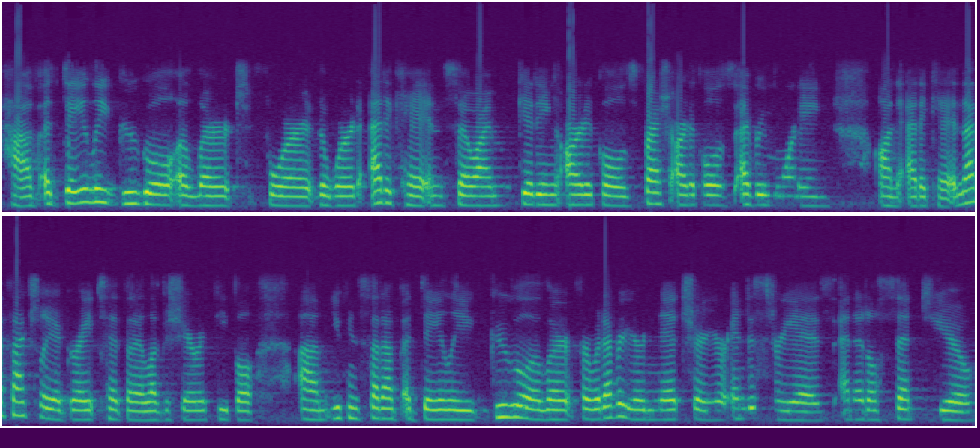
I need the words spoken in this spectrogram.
have a daily Google alert for the word etiquette and so I'm getting articles fresh articles every morning on etiquette and that's actually a great tip that I love to share with people um, you can set up a daily Google alert for whatever your niche or your industry is and it'll send you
